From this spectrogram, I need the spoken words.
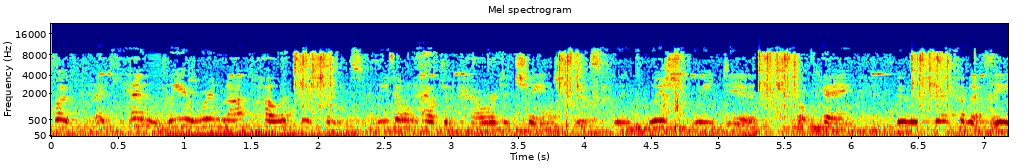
But again, we, we're not politicians. We don't have the power to change this. We wish we did, okay? We would definitely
